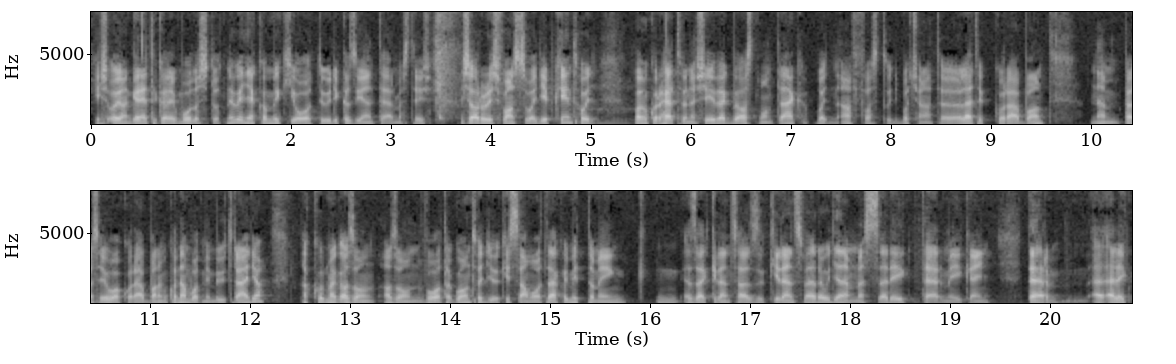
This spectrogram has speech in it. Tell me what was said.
és olyan genetikai módosított növények, amik jól tűrik az ilyen termesztés. És arról is van szó egyébként, hogy valamikor a 70-es években azt mondták, vagy na, azt úgy, bocsánat, lehet, hogy korábban, nem, persze jóval korábban, amikor nem volt még műtrágya, akkor meg azon, azon volt a gond, hogy kiszámolták, hogy mit tudom én, 1990-re ugye nem lesz elég termékeny, ter, elég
